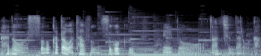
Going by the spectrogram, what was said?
あの、その方は多分すごく、えっ、と、なんちゅうんだろうな。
